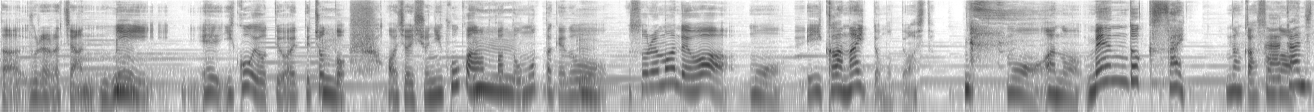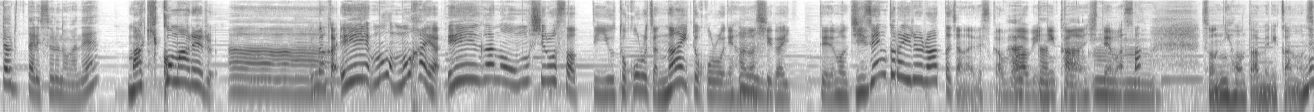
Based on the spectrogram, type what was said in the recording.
たうららちゃんに「え行こうよ」って言われてちょっと、あじゃあ一緒に行こうかなとかと思ったけど、それまではもう行かないって思ってました。もうあの面倒くさい。なんかそのあ感じ取ったりするのがね巻き込まれる。なんか、えーももはや映画の面白さっていうところじゃないところに話がいって、もう事前からいろいろあったじゃないですか。バービーに関してはさ、うん。うんその日本とアメリカのね。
